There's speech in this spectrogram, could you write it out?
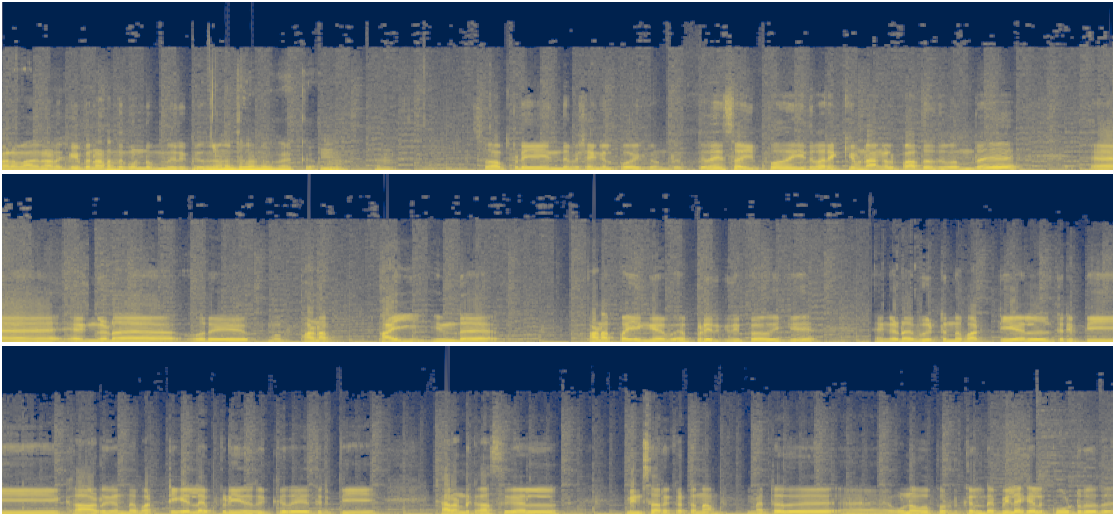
பல மாதிரி நடக்கு இப்போ நடந்து கொண்டும் இருக்குது. நடந்து கொண்டு இருக்கு. ஸோ அப்படியே இந்த விஷயங்கள் போய்கொண்டிருக்குது ஸோ இப்போது இதுவரைக்கும் நாங்கள் பார்த்தது வந்து எங்களோட ஒரு பணப்பை இந்த பணப்பை எங்க எப்படி இருக்குது இப்போதைக்கு? எங்களோட வீட்டின் வட்டிகள் திருப்பி காடுகின்ற வட்டிகள் எப்படி இருக்குது? திருப்பி கரண்ட் காசுகள் மின்சார கட்டணம் மற்றது உணவுப் பொருட்களோட விலைகள் கூடுறது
